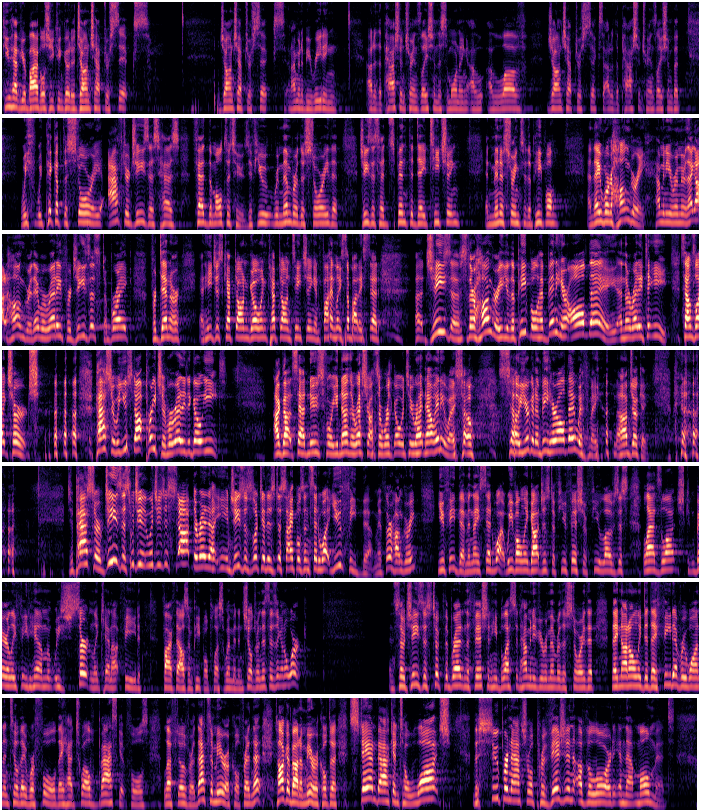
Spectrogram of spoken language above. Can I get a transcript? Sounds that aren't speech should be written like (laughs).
If you have your Bibles, you can go to John chapter 6. John chapter 6, and I'm going to be reading out of the Passion Translation this morning. I, I love John chapter 6 out of the Passion Translation, but we, we pick up the story after Jesus has fed the multitudes. If you remember the story that Jesus had spent the day teaching and ministering to the people, and they were hungry. How many of you remember? They got hungry. They were ready for Jesus to break for dinner, and he just kept on going, kept on teaching, and finally somebody said, uh, Jesus, they're hungry. The people have been here all day and they're ready to eat. Sounds like church. (laughs) Pastor, will you stop preaching? We're ready to go eat. I've got sad news for you. None of the restaurants are worth going to right now, anyway. So, so you're going to be here all day with me. (laughs) no, I'm joking. (laughs) Pastor, Jesus, would you, would you just stop? They're ready to eat. And Jesus looked at his disciples and said, What? You feed them. If they're hungry, you feed them. And they said, What? We've only got just a few fish, a few loaves. This lad's lunch can barely feed him. We certainly cannot feed 5,000 people plus women and children. This isn't going to work. And so Jesus took the bread and the fish and he blessed it. How many of you remember the story that they not only did they feed everyone until they were full, they had 12 basketfuls left over. That's a miracle, friend. That talk about a miracle to stand back and to watch the supernatural provision of the Lord in that moment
